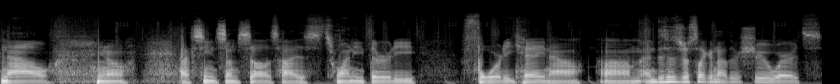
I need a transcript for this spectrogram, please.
Now, you know, I've seen some sell as high as 20, 30, 40k now. Um, and this is just like another shoe where it's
